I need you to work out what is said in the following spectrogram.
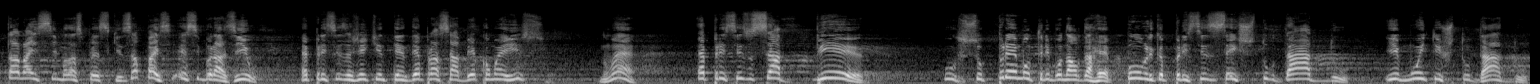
está lá em cima das pesquisas. Rapaz, esse Brasil é preciso a gente entender para saber como é isso, não é? É preciso saber. O Supremo Tribunal da República precisa ser estudado e muito estudado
